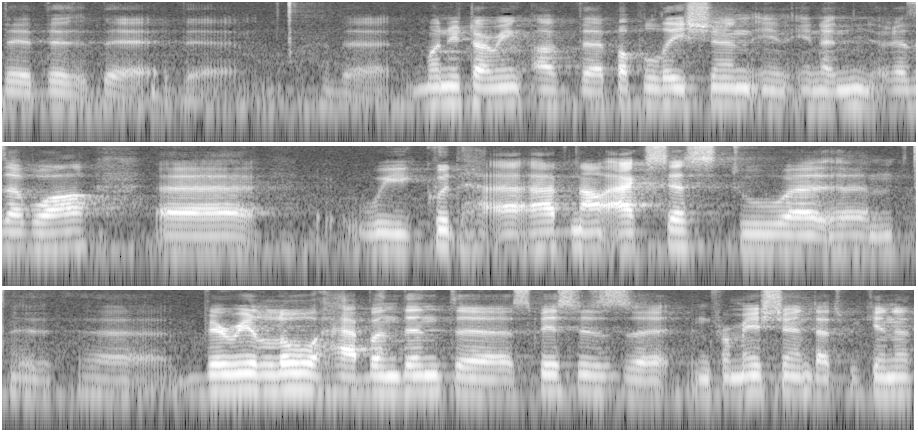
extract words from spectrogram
the, the, the, the, monitoring of the population in, in a reservoir. Uh, we could ha have now access to uh, um, uh, very low abundant species information that we cannot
